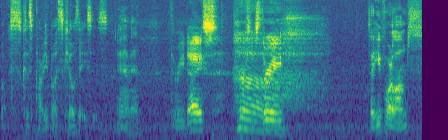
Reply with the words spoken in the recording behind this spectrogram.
bus, because party bus kills aces. Yeah, man. Three dice versus three. So he four lumps.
